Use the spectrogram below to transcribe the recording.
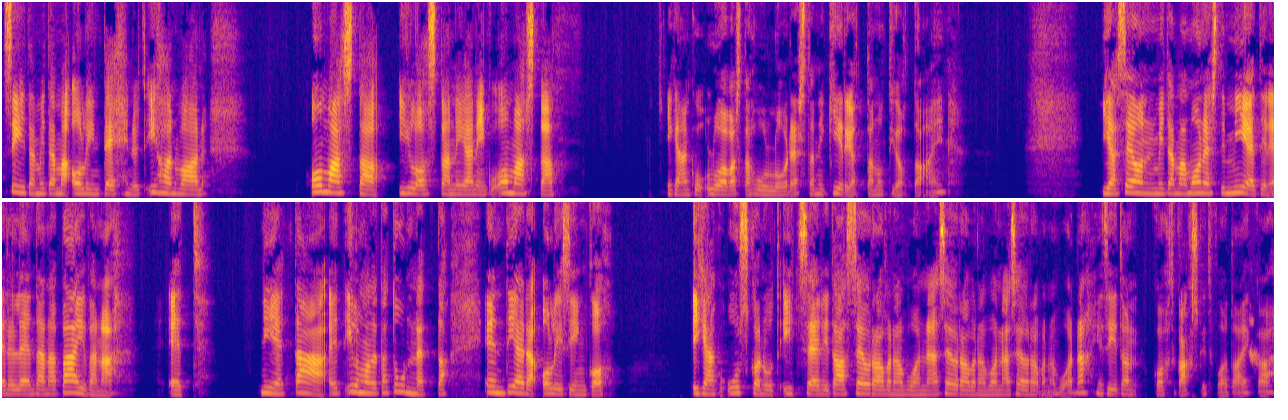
siitä, mitä mä olin tehnyt, ihan vaan omasta ilostani ja niin kuin omasta ikään kuin luovasta hulluudestani kirjoittanut jotain. Ja se on, mitä mä monesti mietin edelleen tänä päivänä, että niin, että, tämä, että ilman tätä tunnetta en tiedä, olisinko ikään kuin uskonut itseeni taas seuraavana vuonna ja seuraavana vuonna ja seuraavana vuonna. Ja siitä on kohta 20 vuotta aikaa.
